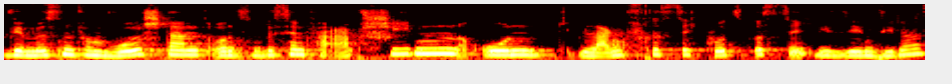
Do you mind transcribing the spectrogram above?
wir müssen vom Wohlstand uns ein bisschen verabschieden und langfristig, kurzfristig, wie sehen Sie das?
